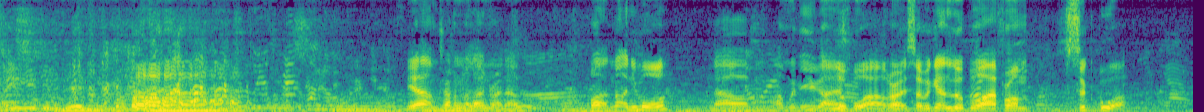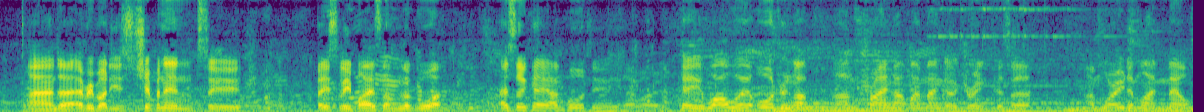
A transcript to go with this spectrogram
are you YouTubing too? So you spend alone. Yeah, I'm traveling alone right now, but not anymore. Now I'm, I'm with you guys. Lubua, right? So we're getting lubua from Sugbua, and uh, everybody's chipping in to basically buy some lubua. That's okay. I'm poor too. Don't worry. Okay, while we're ordering up, I'm trying out my mango drink because uh, I'm worried it might melt.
